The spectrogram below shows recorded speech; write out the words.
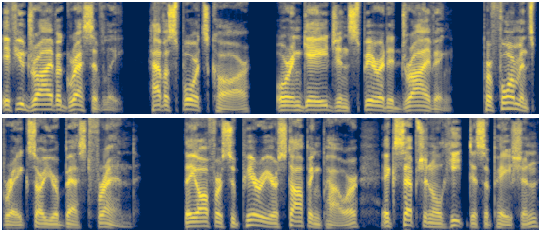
If you drive aggressively, have a sports car, or engage in spirited driving, performance brakes are your best friend. They offer superior stopping power, exceptional heat dissipation,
